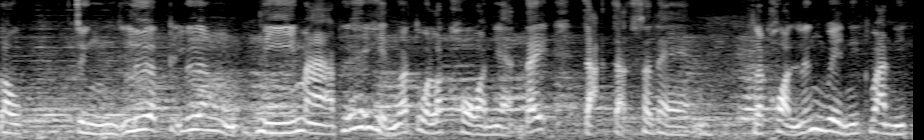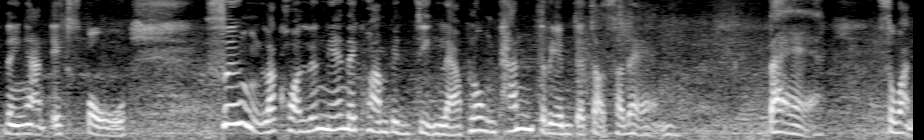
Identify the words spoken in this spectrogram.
เราจึงเลือกเรื่องนี้มาเพื่อให้เห็นว่าตัวละครเนี่ยได้ จัดแสดงละครเรื่องเวนิสวานิสในงานเอ็กซ์โปซึ่งละครเรื่องนี้ในความเป็นจริงแล้ว พระองค์ท่านเตรียมจะจัดแสดง แต่สวรร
